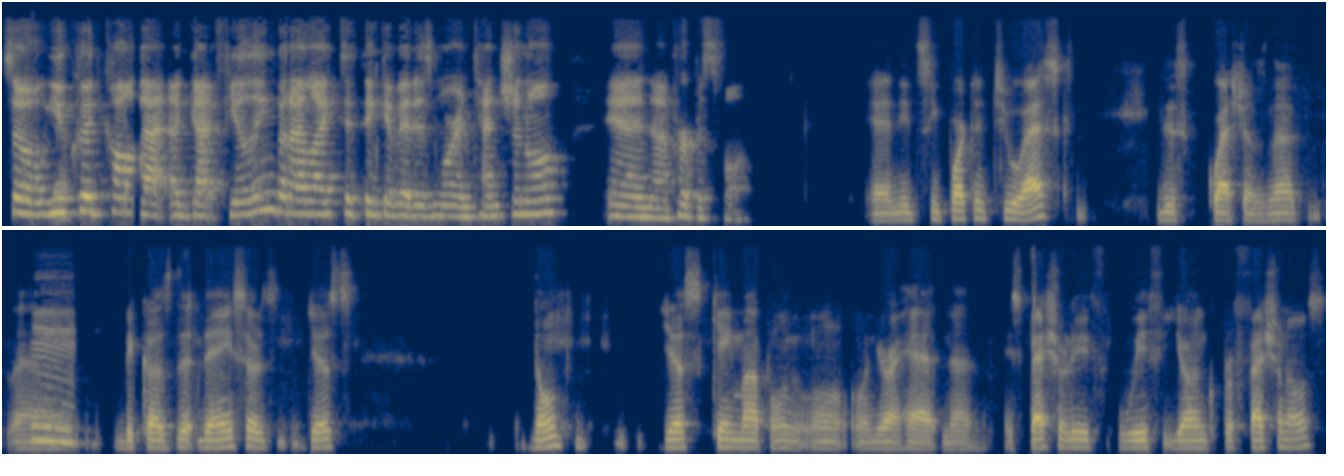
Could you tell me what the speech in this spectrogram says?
So you could call that a gut feeling but i like to think of it as more intentional and uh, purposeful. And it's important to ask these questions not uh, mm. because the, the answers just don't just came up on, on, on your head now. especially with young professionals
